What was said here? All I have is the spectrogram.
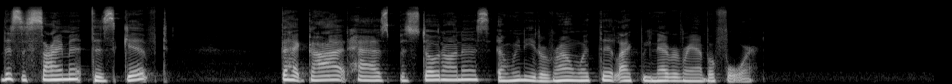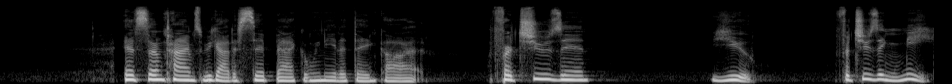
this assignment, this gift, that God has bestowed on us, and we need to run with it like we never ran before. And sometimes we got to sit back and we need to thank God for choosing you, for choosing me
